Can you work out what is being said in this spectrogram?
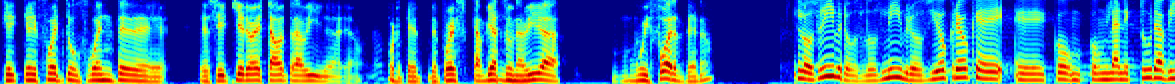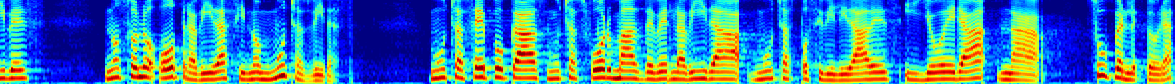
¿Qué, qué fue tu fuente de, decir quiero esta otra vida? Porque después cambiaste una vida muy fuerte, ¿no? Los libros, los libros. Yo creo que eh, con, la lectura vives no solo otra vida, sino muchas vidas muchas épocas, muchas formas de ver la vida, muchas posibilidades y yo era una súper lectora.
